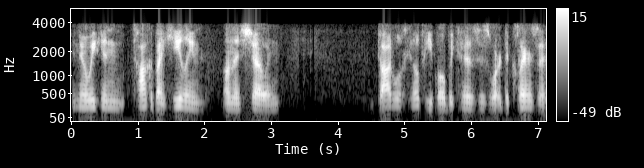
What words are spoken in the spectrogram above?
You know, we can talk about healing on this show, and God will heal people because His Word declares it.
